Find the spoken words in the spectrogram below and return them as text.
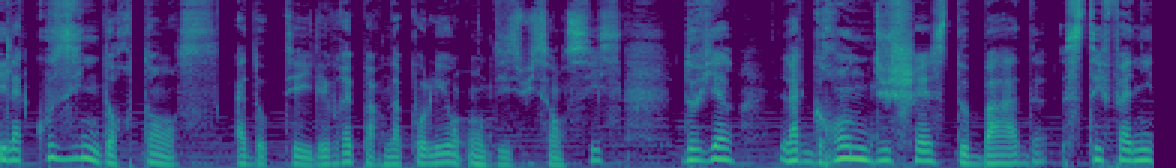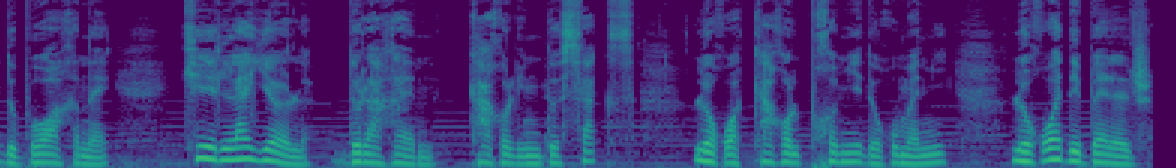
Et la cousine d'Hortense, adoptée, il est vrai, par Napoléon en 1806, devient la grande duchesse de Bade, Stéphanie de Beauharnais, qui est l'aïeule de la reine Caroline de Saxe, le roi Carole Ier de Roumanie, le roi des Belges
